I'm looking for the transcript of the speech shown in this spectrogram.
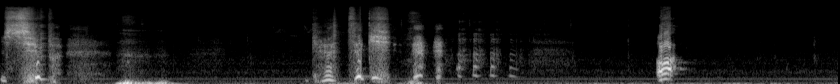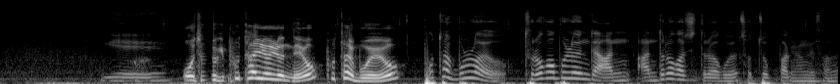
이 씨발. 개새끼. 어! 예. 어, 저기 포탈 열렸네요? 포탈 뭐예요? 포탈 몰라요. 들어가 보려 했는데 안, 안 들어가지더라고요. 저쪽 방향에서는.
